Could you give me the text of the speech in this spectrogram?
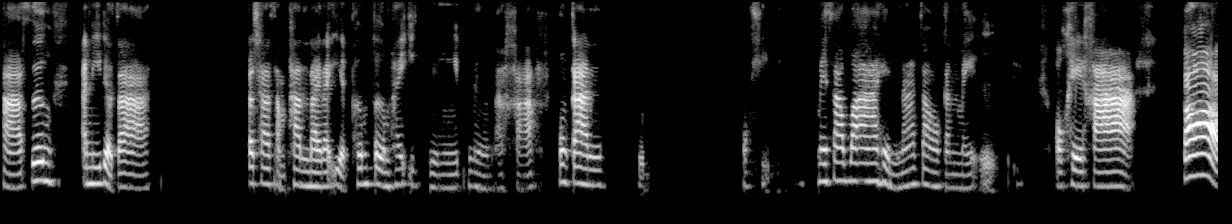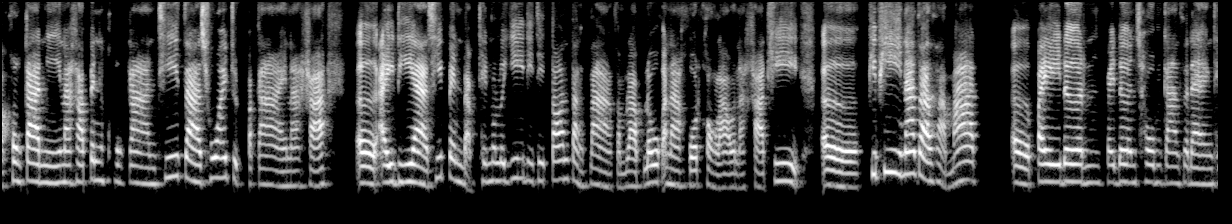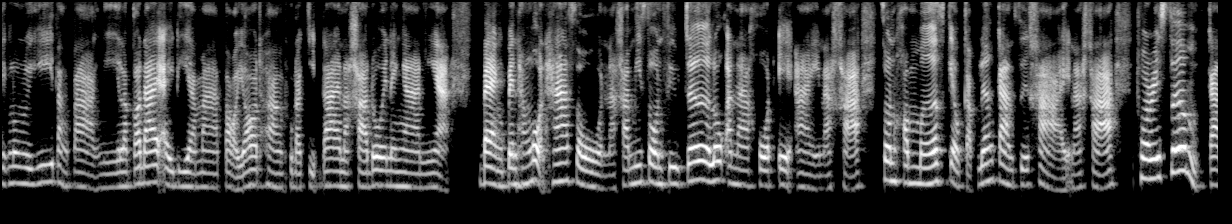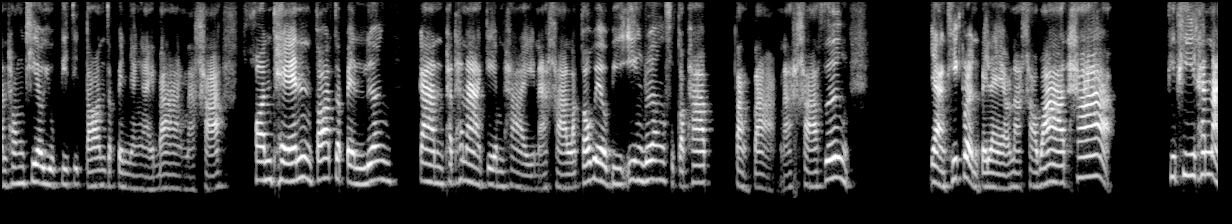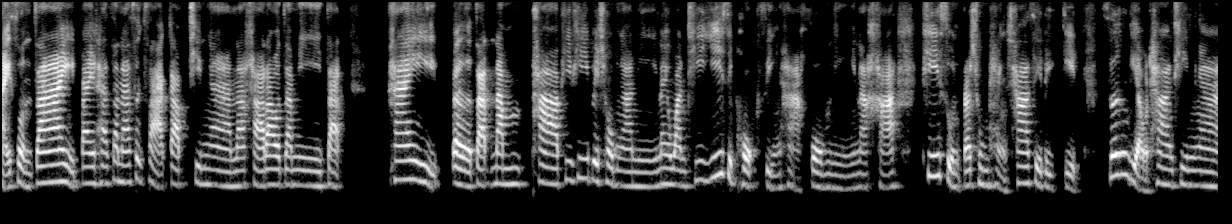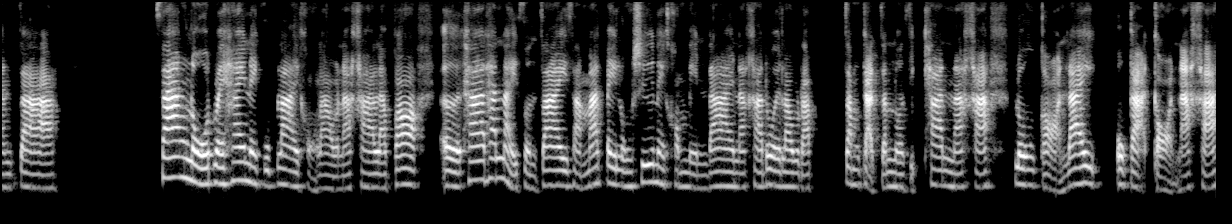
คะซึ่งอันนี้เดี๋ยวจะประชาสัมพันธ์รายละเอียดเพิ่มเติมให้อีกนิดหนึ่งนะคะ โครงการโอเคไม่ทราบว่าเห็นหน้าจอกันไหมเอ่ยโอเคค่ะ ก็โครงการนี้นะคะเป็นโครงการที่จะช่วยจุดประกายนะคะเอ่อไอเดียที่เป็นแบบเทคโนโลยีดิจิตอลต่างๆสำหรับโลกอนาคตของเรานะคะ ที่เอ่อพี่ๆน่าจะสามารถ เอ่อไปเดินไปเดินชมการแสดงเทคโนโลยีต่างๆ นี้ แล้วก็ได้ไอเดียมาต่อยอดทางธุรกิจได้นะคะ โดยในงานเนี่ยแบ่งเป็นทั้งหมด 5 โซนนะคะ มีโซนฟิวเจอร์โลกอนาคต AI นะคะ โซนคอมเมอร์สเกี่ยวกับเรื่องการซื้อขายนะคะทัวริซึมการท่องเที่ยวยุคดิจิตอลจะเป็นยังไงบ้างนะคะคอนเทนต์ก็จะเป็นเรื่องการพัฒนาเกมไทยนะคะ แล้วก็ well-being เรื่องสุขภาพต่างๆนะคะ ซึ่ง อย่างที่เกริ่นไปแล้วนะคะว่าถ้าพี่ๆท่านไหนสนใจไปทัศนศึกษากับทีมงานนะคะ เราจะมีจัดให้จัดนำพาพี่ๆไปชมงานนี้ในวันที่ 26 สิงหาคมนี้นะคะ ที่ศูนย์ประชุมแห่งชาติสิริกิติ์ซึ่งเดี๋ยวทางทีมงานจะสร้างโน้ตไว้ให้ในกลุ่มไลน์ของเรานะคะ แล้วก็เอ่อถ้าท่านไหนสนใจสามารถไปลงชื่อในคอมเมนต์ได้นะคะ โดยเรารับ จำกัดจำนวนสิบท่านนะคะ ลงก่อนได้โอกาสก่อนนะคะ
